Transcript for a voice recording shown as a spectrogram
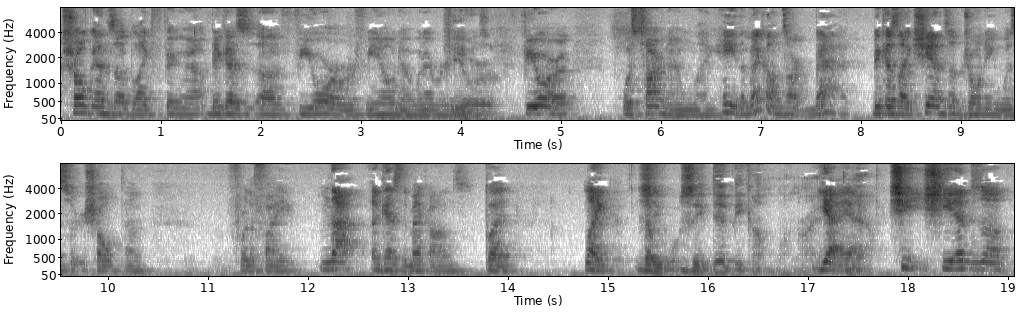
Shulk ends up like figuring out because uh, Fiora or Fiona, whatever name is, Fiora. Fiora was talking to him like, "Hey, the Mechons aren't bad," because like she ends up joining with Shulk them for the fight, not against the Mechons, but like the she she did become right? yeah, yeah she she ends up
